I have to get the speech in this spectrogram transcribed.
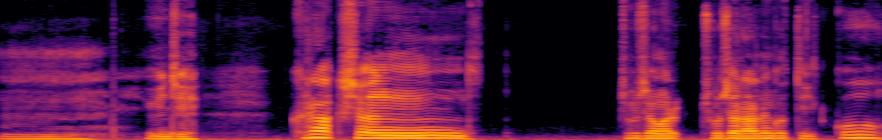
음, 이거 이제 크락션 조정을 조절하는 것도 있고.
